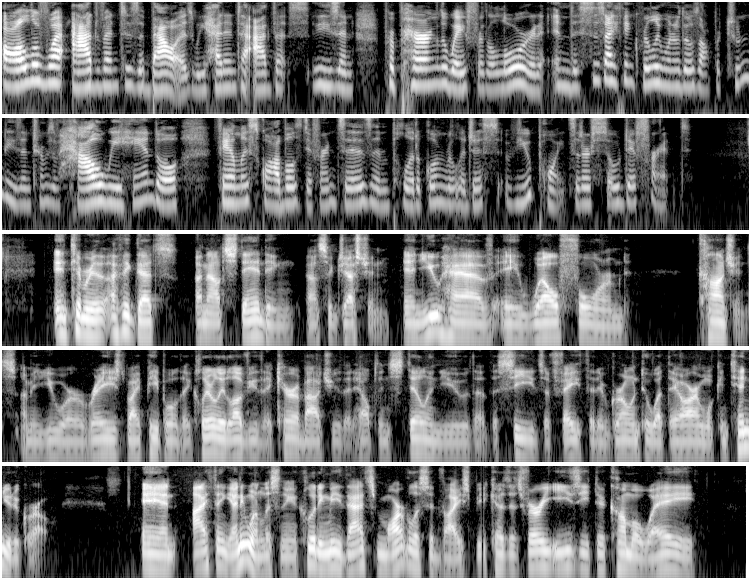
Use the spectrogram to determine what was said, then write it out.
all of what Advent is about as we head into Advent season, preparing the way for the Lord. And this is, I think, really one of those opportunities in terms of how we handle family squabbles, differences, and political and religious viewpoints that are so different. And Timmy, I think that's an outstanding uh, suggestion. And you have a well formed conscience. I mean, you were raised by people that clearly love you, that care about you, that helped instill in you the, the seeds of faith that have grown to what they are and will continue to grow. And I think anyone listening, including me, that's marvelous advice because it's very easy to come away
